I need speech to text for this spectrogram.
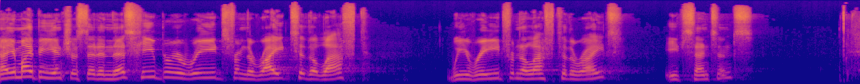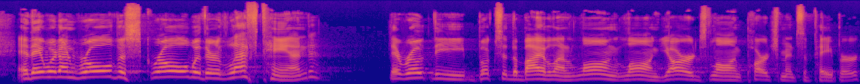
Now, you might be interested in this. Hebrew reads from the right to the left. We read from the left to the right, each sentence. And they would unroll the scroll with their left hand. They wrote the books of the Bible on long, long, yards long parchments of paper,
